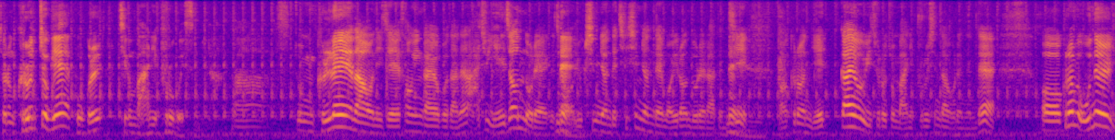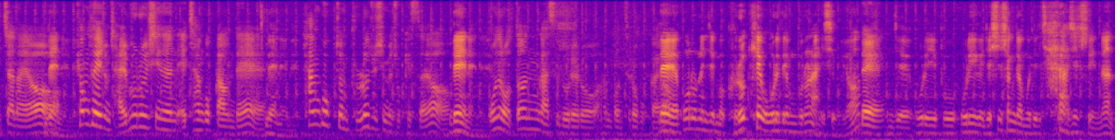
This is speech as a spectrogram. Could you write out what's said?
저는 그런 쪽의 곡을 지금 많이 부르고 있습니다. 아, 좀 근래에 나온 이제 성인 가요보다는 아주 예전 노래, 그죠? 네. 60년대, 70년대 뭐 이런 노래라든지 네. 어, 그런 옛 가요 위주로 좀 많이 부르신다고 그랬는데, 어 그러면 오늘 있잖아요. 네네네. 평소에 좀 잘 부르시는 애창곡 가운데 네네네. 한 곡 좀 불러주시면 좋겠어요. 네네네. 오늘 어떤 가수 노래로 한번 들어볼까요? 네, 오늘은 이제 뭐 그렇게 오래된 분은 아니시고요. 네. 이제 우리 부, 우리 이제 시청자분들이 잘 아실 수 있는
